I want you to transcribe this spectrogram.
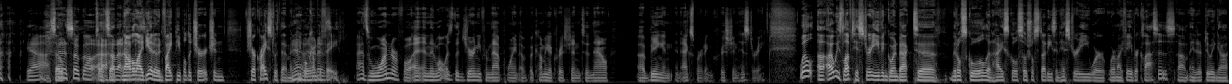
So, yeah, so is so cool. so it's a novel happens. idea to invite people to church and share Christ with them, and Yeah, people come to faith. That's wonderful. And, and then what was the journey from that point of becoming a Christian to now uh, being an, an expert in Christian history? Well, uh, I always loved history, even going back to middle school and high school. Social studies and history were, were my favorite classes. Um, ended up doing a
